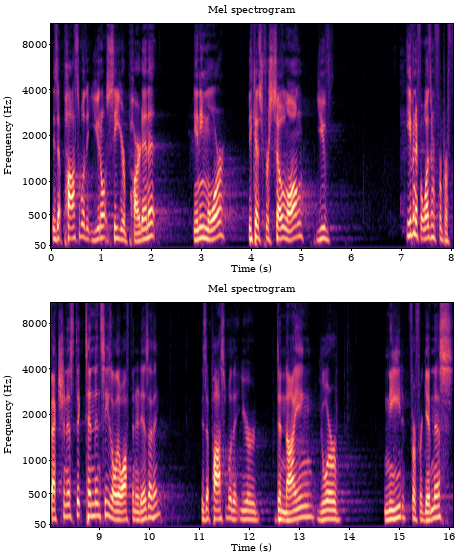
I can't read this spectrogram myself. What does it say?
Is it possible that you don't see your part in it anymore? Because for so long, you've, even if it wasn't for perfectionistic tendencies, although often it is, I think, is it possible that you're denying your need for forgiveness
